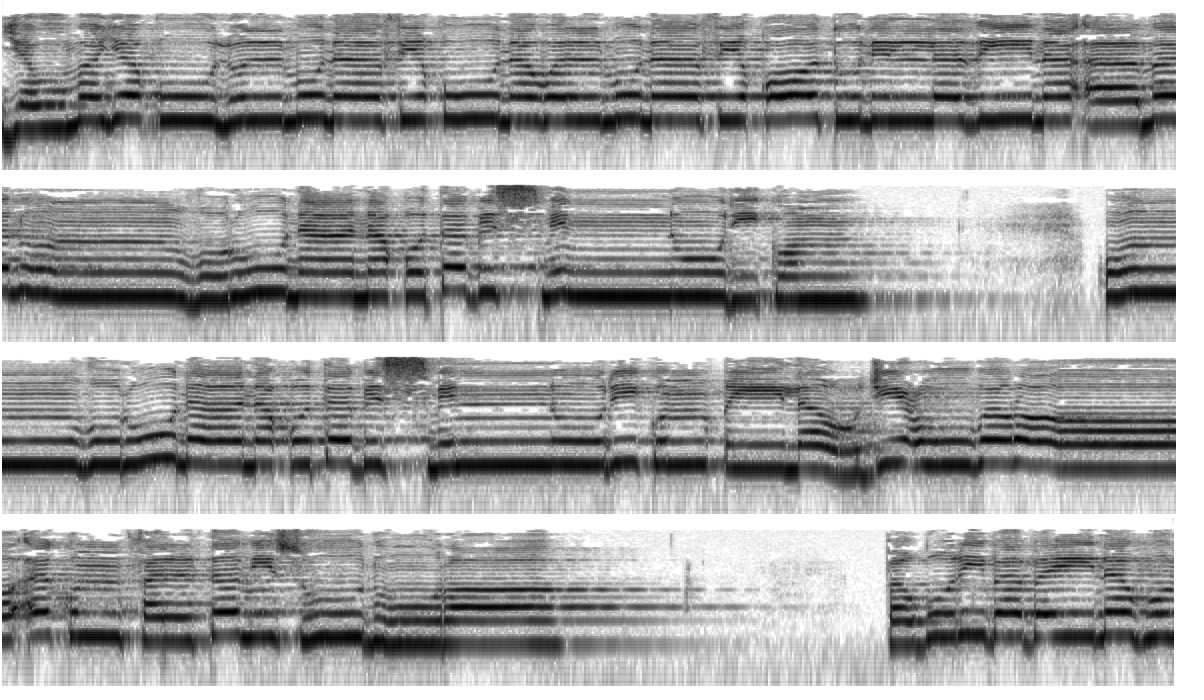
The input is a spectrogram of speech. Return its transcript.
يوم يقول المنافقون والمنافقات للذين آمنوا انظرونا نقتبس من نوركم انظرونا نقتبس من نوركم قيل ارجعوا وراءكم فالتمسوا نورا. فضرب بينهم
